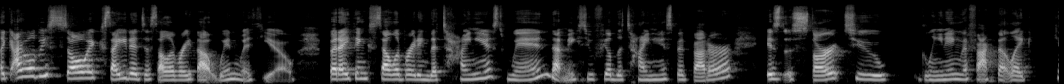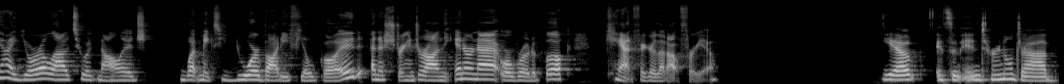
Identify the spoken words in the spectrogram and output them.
like I will be so excited to celebrate that win with you. But I think celebrating the tiniest win that makes you feel the tiniest bit better is the start to gleaning the fact that, like, yeah, you're allowed to acknowledge what makes your body feel good. And a stranger on the internet or wrote a book can't figure that out for you. Yep, it's an internal job,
